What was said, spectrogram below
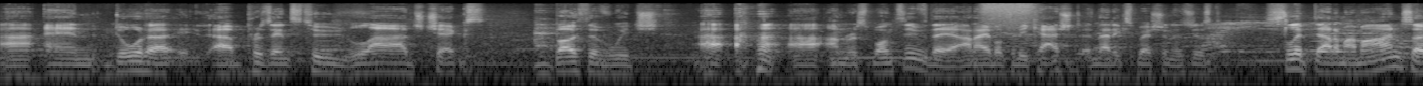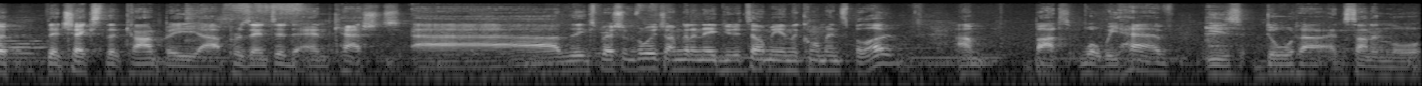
Uh, and daughter uh, presents two large checks, both of which uh, are unresponsive. They're unable to be cashed, and that expression has just slipped out of my mind. So they're checks that can't be uh, presented and cashed. Uh, the expression for which I'm going to need you to tell me in the comments below. Um, but what we have is daughter and son-in-law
